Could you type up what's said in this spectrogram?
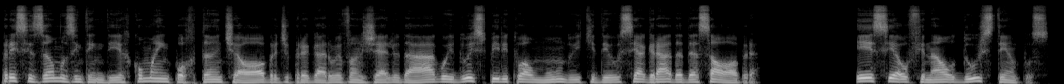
precisamos entender como é importante a obra de pregar o Evangelho da água e do Espírito ao mundo e que Deus se agrada dessa obra. Esse é o final dos tempos.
